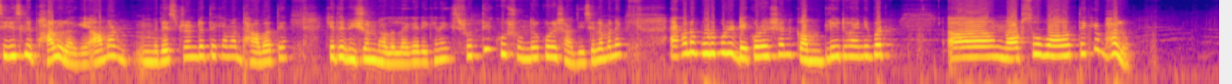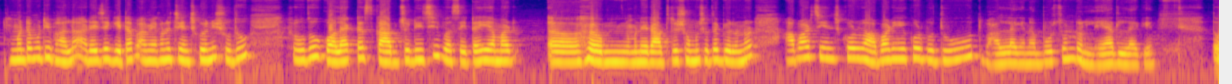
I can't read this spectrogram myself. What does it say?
সিরিয়াসলি ভালো লাগে। আমার রেস্টুরেন্টের থেকে আমার ধাবাতে খেতে ভীষণ ভালো লাগে। আর এখানে সত্যি খুব সুন্দর করে সাজিয়েছিল। মানে এখনও পুরোপুরি ডেকোরেশন কমপ্লিট হয়নি বাট নট সো ওয়াওয়ার থেকে ভালো। মোটামুটি ভালো। আর এই যে গেট আমি এখনও চেঞ্জ করিনি। শুধু শুধু গলা একটা স্কার্ফ জড়িয়েছি বা সেটাই আমার মানে রাত্রে সময় সাথে বেরোনোর। আবার চেঞ্জ করব, আবার ইয়ে করব, ধুত, ভালো লাগে না, প্রচণ্ড ল্যাদ লাগে। তো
